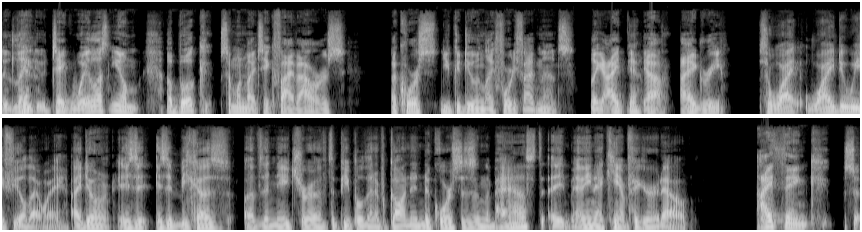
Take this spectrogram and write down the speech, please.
Like take way less. You know, a book someone might take five hours. A course you could do in like forty five minutes. Like I Yeah. yeah I agree. So why why do we feel that way? I don't. Is it is it because of the nature of the people that have gone into courses in the past? I, I mean, I can't figure it out. I think so.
